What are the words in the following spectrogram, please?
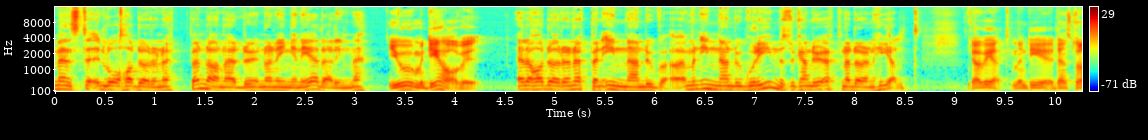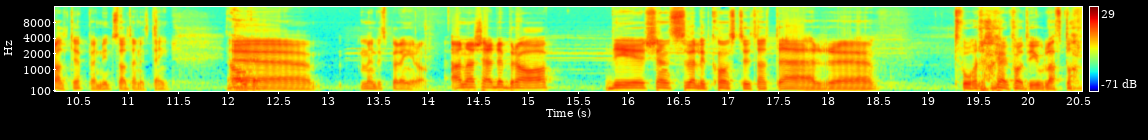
Men har dörren öppen då när, du, när ingen är där inne? Jo, men det har vi. Eller har dörren öppen innan du, men innan du går in så kan du öppna dörren helt. Jag vet, men det, den står alltid öppen. Det är inte så att den är stängd. Ja, okej. eh, men det spelar ingen roll. Annars är det bra. Det känns väldigt konstigt att det är eh, två dagar kvar till julafton.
